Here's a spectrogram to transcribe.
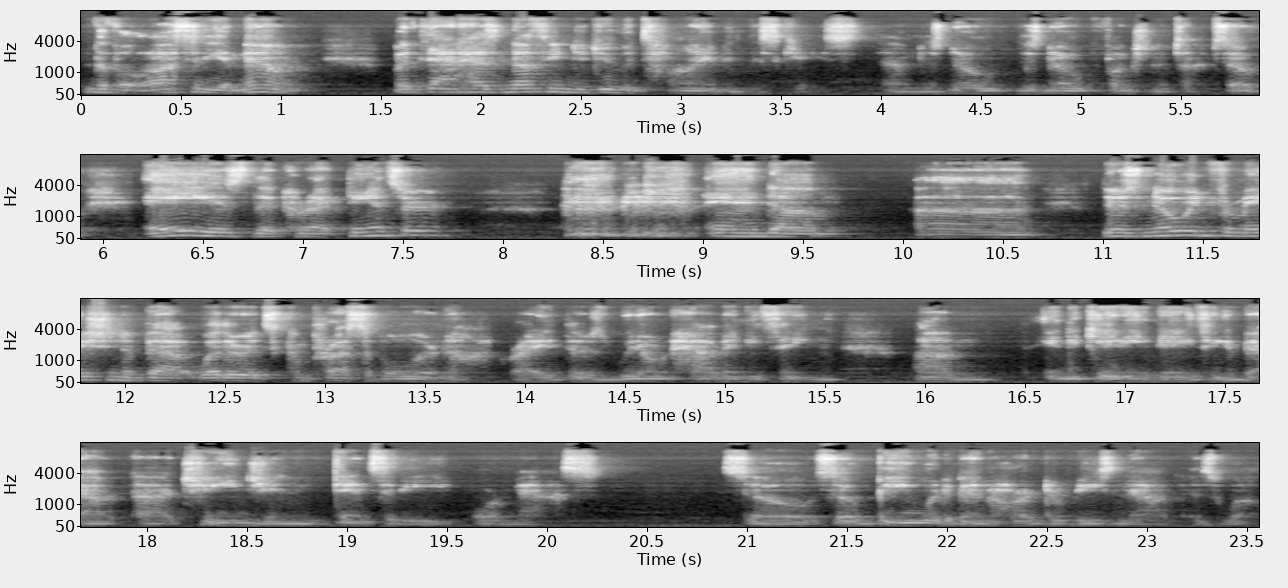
the velocity amount, but that has nothing to do with time in this case. Um, there's no there's no function of time. So A is the correct answer, and um, uh, there's no information about whether it's compressible or not. Right? There's we don't have anything um, indicating anything about uh, change in density or mass. So, so B would have been hard to reason out as well.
